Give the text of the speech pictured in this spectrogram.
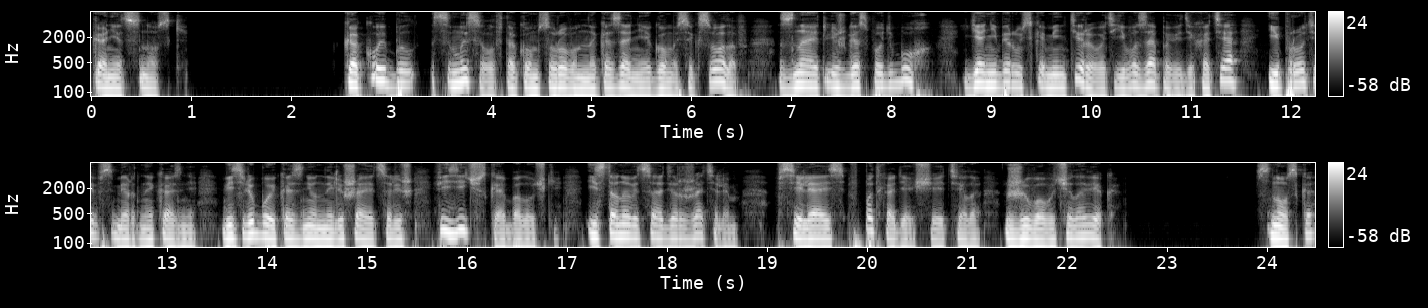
Конец сноски. Какой был смысл в таком суровом наказании гомосексуалов, знает лишь Господь Бог. Я не берусь комментировать его заповеди, хотя и против смертной казни, ведь любой казненный лишается лишь физической оболочки и становится одержателем, вселяясь в подходящее тело живого человека. Сноска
